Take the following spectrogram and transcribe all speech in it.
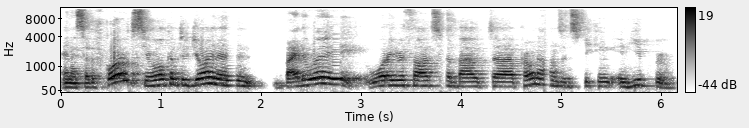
And I said, of course, you're welcome to join. And by the way, what are your thoughts about uh, pronouns and speaking in Hebrew?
